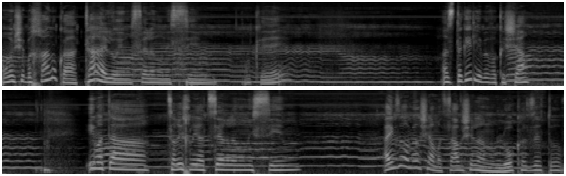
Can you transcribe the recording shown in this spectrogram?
אומרים שבחנוכה אתה, אלוהים, עושה לנו ניסים. אוקיי? אז תגיד לי בבקשה, אם אתה צריך לייצר לנו ניסים, האם זה אומר שהמצב שלנו לא כזה טוב?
